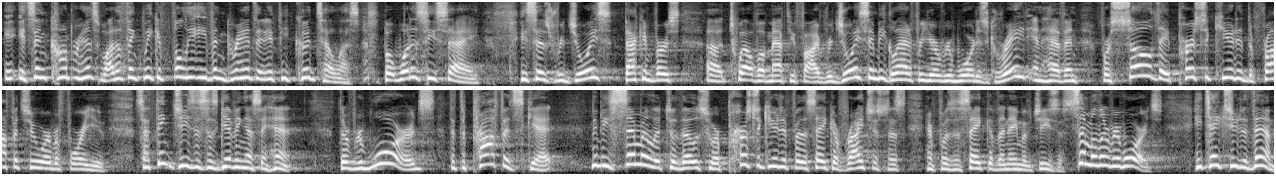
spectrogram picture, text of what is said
It's incomprehensible. I don't think we could fully even grant it if He could tell us. But what does He say? He says, Rejoice, back in verse uh, 12 of Matthew 5, rejoice and be glad, for your reward is great in heaven, for so they persecuted the prophets who were before you. So I think Jesus is giving us a hint. The rewards that the prophets get may be similar to those who are persecuted for the sake of righteousness and for the sake of the name of Jesus. Similar rewards. He takes you to them.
